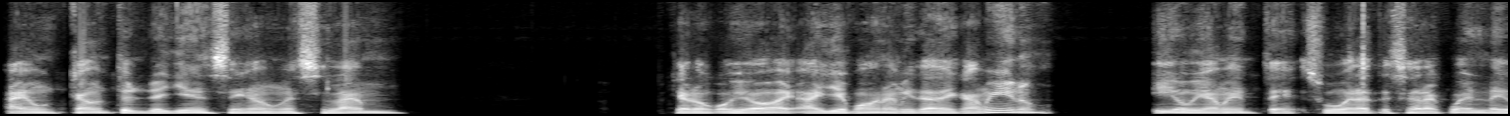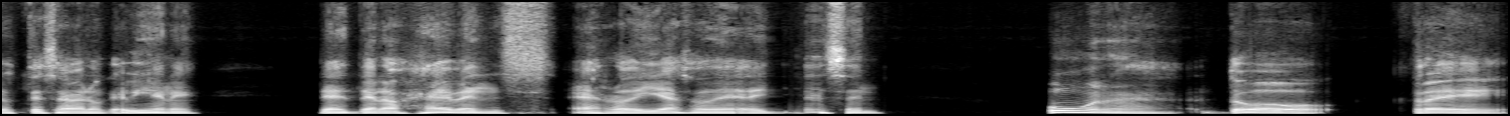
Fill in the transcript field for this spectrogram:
hay un counter de Jensen a un slam que lo cogió a, a a mitad de camino y obviamente sube la tercera cuerda y usted sabe lo que viene desde los heavens, el rodillazo de Jensen. Una, dos, tres,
